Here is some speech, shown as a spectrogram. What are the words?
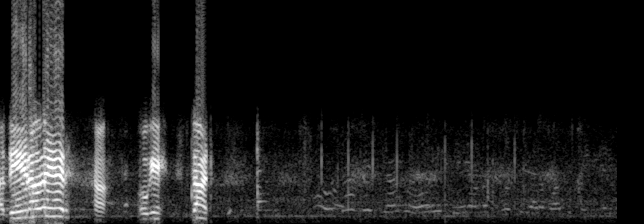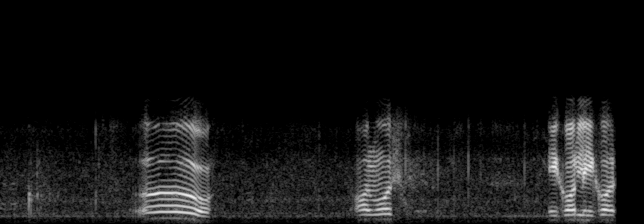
हाँ, दे रहा हूँ यार। हाँ ओके स्टार्ट ओह ऑलमोस्ट एक और ले एक और।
